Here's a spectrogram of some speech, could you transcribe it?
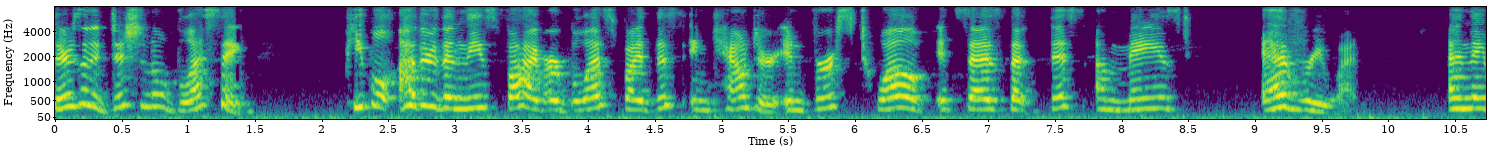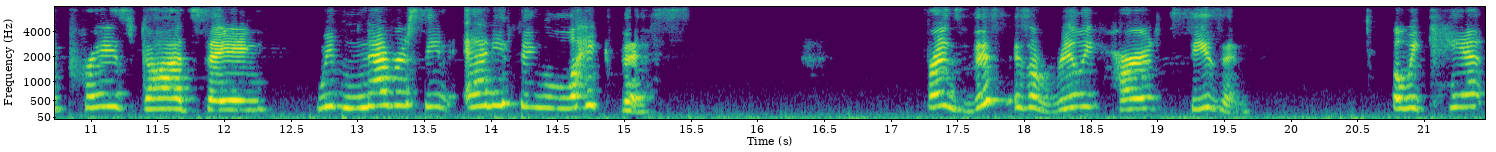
there's an additional blessing. People other than these five are blessed by this encounter. In verse 12, it says that this amazed everyone. And they praised God, saying, We've never seen anything like this. Friends, this is a really hard season, but we can't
